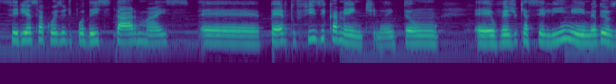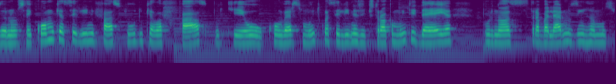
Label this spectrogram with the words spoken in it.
Seria essa coisa de poder estar mais é, perto fisicamente, né? Então, é, eu vejo que a Celine, meu Deus, eu não sei como que a Celine faz tudo que ela faz, porque eu converso muito com a Celine, a gente troca muita ideia, por nós trabalharmos em ramos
